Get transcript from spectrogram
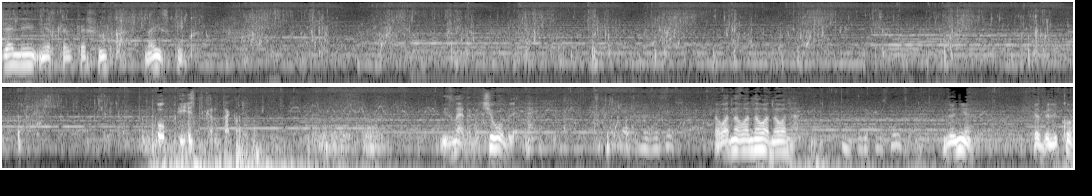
Взяли несколько штук на испуг. Чего, блядь. Да ладно, ладно, ладно, ладно. Да не, я далеко.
